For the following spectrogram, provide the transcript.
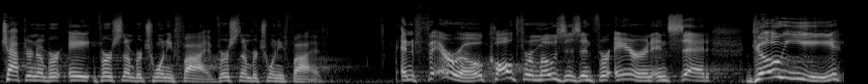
chapter number 8, verse number 25. Verse number 25. And Pharaoh called for Moses and for Aaron and said, Go ye,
